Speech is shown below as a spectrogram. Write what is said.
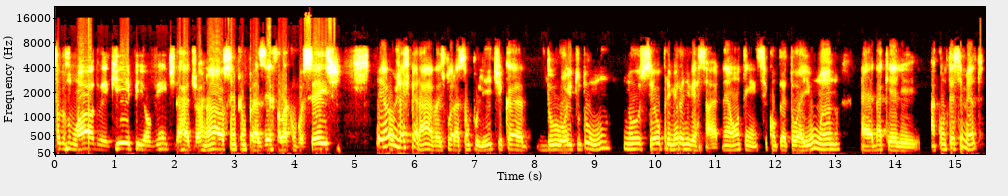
Salve Romualdo, equipe, ouvinte da Rádio Jornal, sempre um prazer falar com vocês. Eu já esperava a exploração política do 8 do 1 no seu primeiro aniversário. Né? Ontem se completou aí um ano é, daquele acontecimento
